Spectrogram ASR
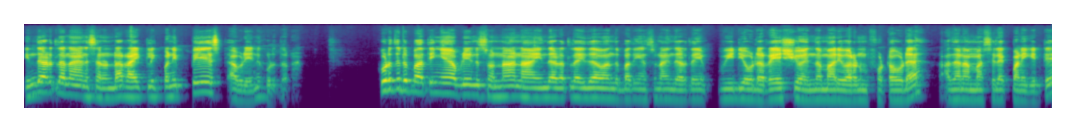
இந்த இடத்துல நான் என்ன செய்யணும்டா ரைட் கிளிக் பண்ணி பேஸ்ட் அப்படின்னு கொடுத்துட்றேன். கொடுத்துட்டு பார்த்தீங்க அப்படின்னு சொன்னால் நான் இந்த இடத்துல இதை வந்து பார்த்தீங்கன்னு சொன்னால் இந்த இடத்துல வீடியோட ரேஷியோ எந்த மாதிரி வரணும் ஃபோட்டோவோட அதை நம்ம செலக்ட் பண்ணிக்கிட்டு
